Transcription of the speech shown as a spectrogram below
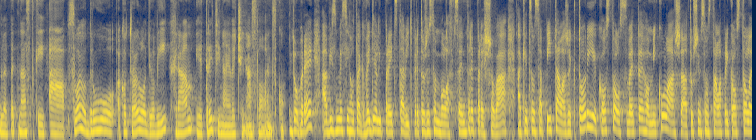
dve 15 a svojho druhu ako trojloďový chrám je tretí najväčší na Slovensku. Dobre, aby sme si ho tak vedeli predstaviť, pretože som bola v centre Prešova a keď som sa pýtala, že ktorý je kostol svätého Mikuláša, tuším som stala pri kostole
